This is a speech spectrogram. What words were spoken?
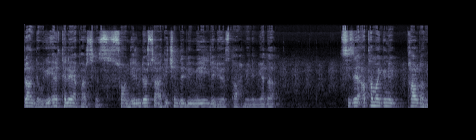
randevuyu ertele yaparsınız. Son 24 saat içinde bir mail geliyor tahminim ya da size atama günü pardon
